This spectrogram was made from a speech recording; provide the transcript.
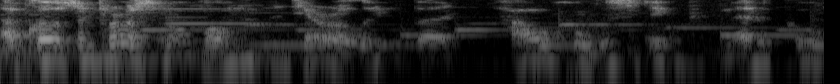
up close and personal momentarily, but how holistic medical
